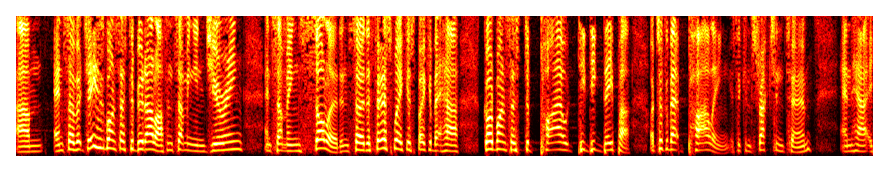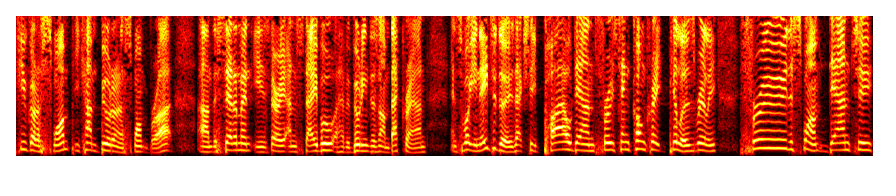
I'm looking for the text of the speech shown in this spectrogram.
Um, and so, but Jesus wants us to build our life in something enduring and something solid. And so, the first week I spoke about how God wants us to pile, to dig deeper. I talk about piling. It's a construction term, and how if you've got a swamp, you can't build on a swamp, right? Um, the sediment is very unstable. I have a building design background, and so what you need to do is actually pile down through, send concrete pillars really through the swamp down to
